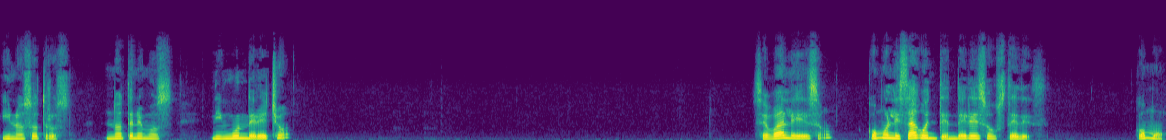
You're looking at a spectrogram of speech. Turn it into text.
y nosotros no tenemos ningún derecho ¿Se vale eso? ¿Cómo les hago entender eso a ustedes? ¿Cómo?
